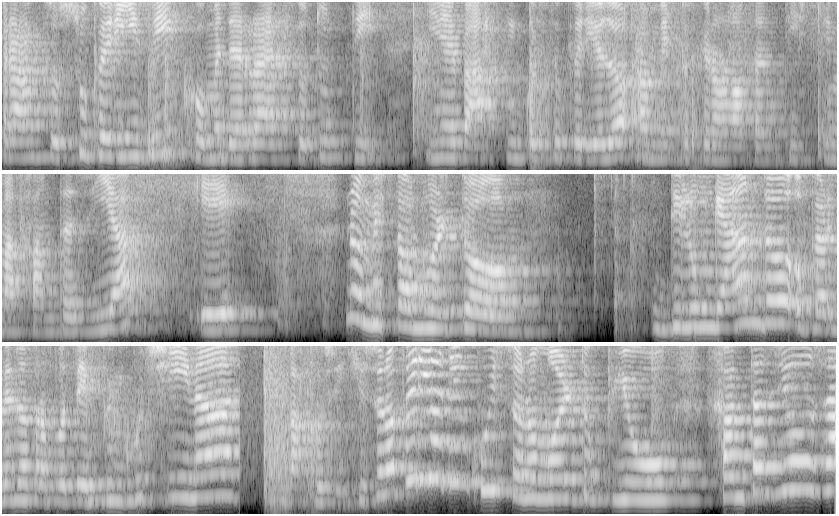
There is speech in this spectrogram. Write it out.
pranzo super easy come del resto tutti i miei pasti in questo periodo ammetto che non ho tantissima fantasia e non mi sto molto dilungando o perdendo troppo tempo in cucina va così. Ci sono periodi in cui sono molto più fantasiosa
